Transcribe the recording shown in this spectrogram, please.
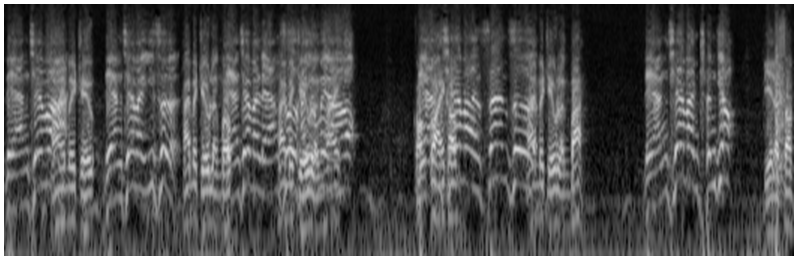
两千万，还没止。两千万一次，还没止两毛。两千万两次有没有？两千万三次，还没止两百。两千万成交。别了，三。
